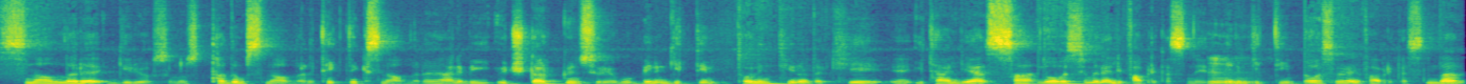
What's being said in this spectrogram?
Sınavları giriyorsunuz. Tadım sınavları, teknik sınavları. Yani bir 3-4 gün sürüyor bu. Benim gittiğim Tolentino'daki e, İtalya Nova Simonelli fabrikasındaydı Hmm. benim gittiğim. Nova Simonelli fabrikasında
